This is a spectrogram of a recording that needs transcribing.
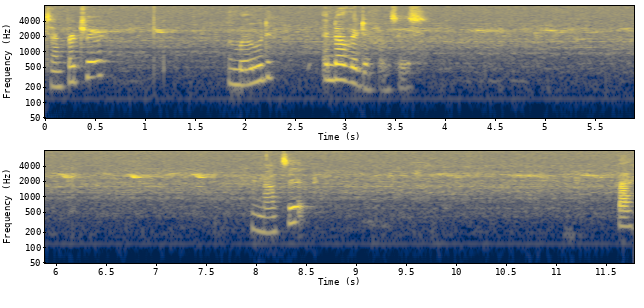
temperature, mood, and other differences. And that's it. Bye.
